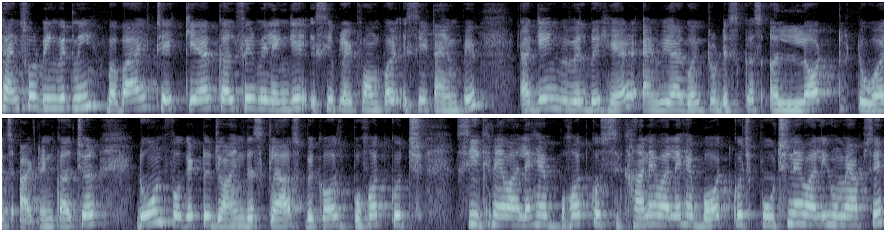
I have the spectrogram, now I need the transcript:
thanks for being with me bye take care कल फिर मिलेंगे इसी प्लेटफॉर्म पर इसी टाइम पे again we will be here and we are going to discuss a lot towards art and culture don't forget to join this class because बहुत कुछ सीखने वाले हैं, बहुत कुछ सिखाने वाले हैं, बहुत कुछ पूछने वाली हूँ मैं आपसे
